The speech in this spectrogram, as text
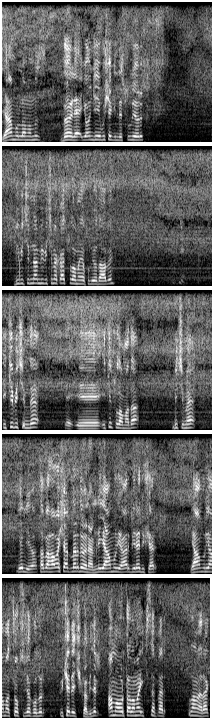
Yağmurlamamız böyle. Yoncayı bu şekilde suluyoruz. Bir biçimden bir biçime kaç sulama yapılıyordu abi? İki. İki biçimde e, e, iki sulamada biçime geliyor. Tabi hava şartları da önemli. Yağmur yağar bire düşer. Yağmur yağmaz çok sıcak olur. 3'e de çıkabilir. Ama ortalama iki sefer sulanarak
